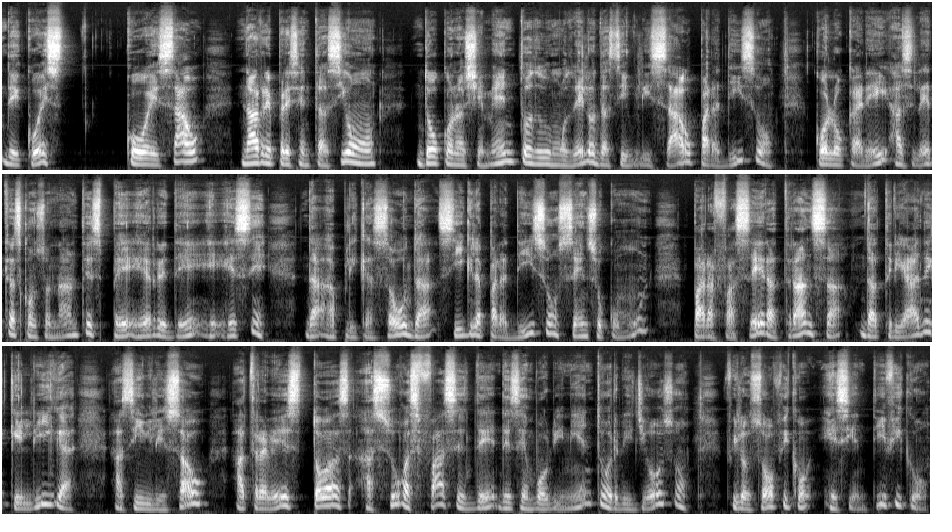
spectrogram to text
de coesão na representação do conhecimento do modelo da civilização paradiso, colocarei as letras consonantes P, R, D e S da aplicação da sigla paradiso senso comum para fazer a trança da triade que liga a civilização através de todas as suas fases de desenvolvimento religioso, filosófico e científico.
